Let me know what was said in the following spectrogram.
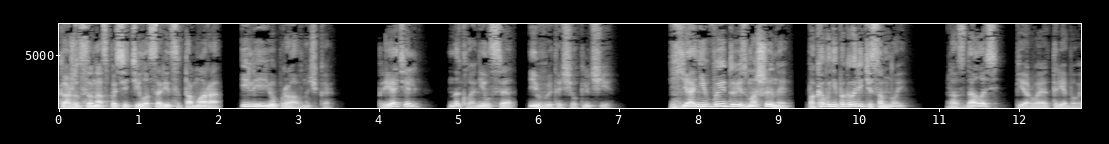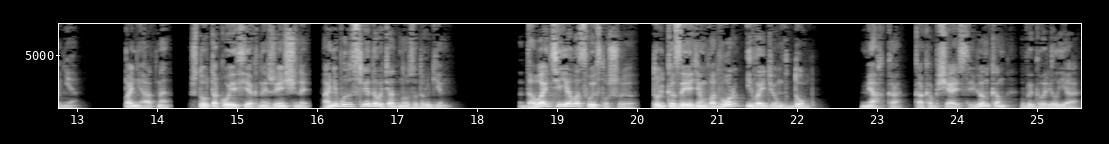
Кажется, нас посетила царица Тамара или ее правнучка. Приятель наклонился и вытащил ключи. «Я не выйду из машины, пока вы не поговорите со мной!» Раздалось первое требование. Понятно, что у такой эффектной женщины они будут следовать одно за другим. «Давайте я вас выслушаю, только заедем во двор и войдем в дом». Мягко, как общаясь с ребенком, выговорил я.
